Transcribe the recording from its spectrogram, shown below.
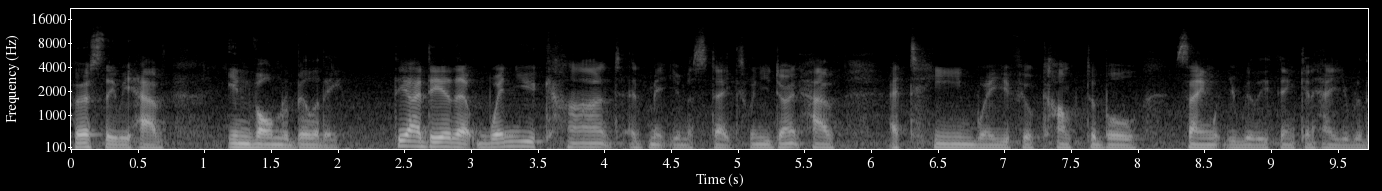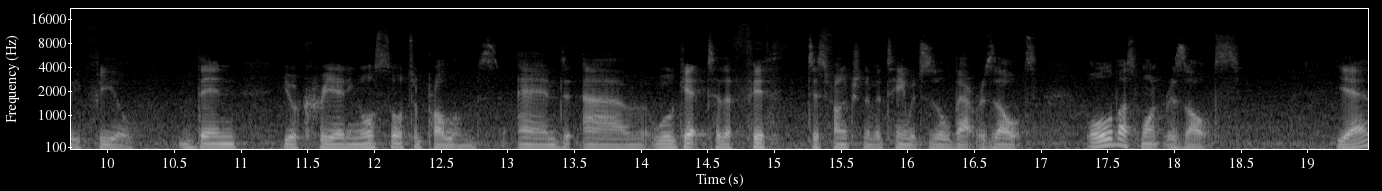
Firstly, we have invulnerability. The idea that when you can't admit your mistakes, when you don't have a team where you feel comfortable saying what you really think and how you really feel, then you're creating all sorts of problems. And um, we'll get to the fifth dysfunction of a team, which is all about results. All of us want results, yeah,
